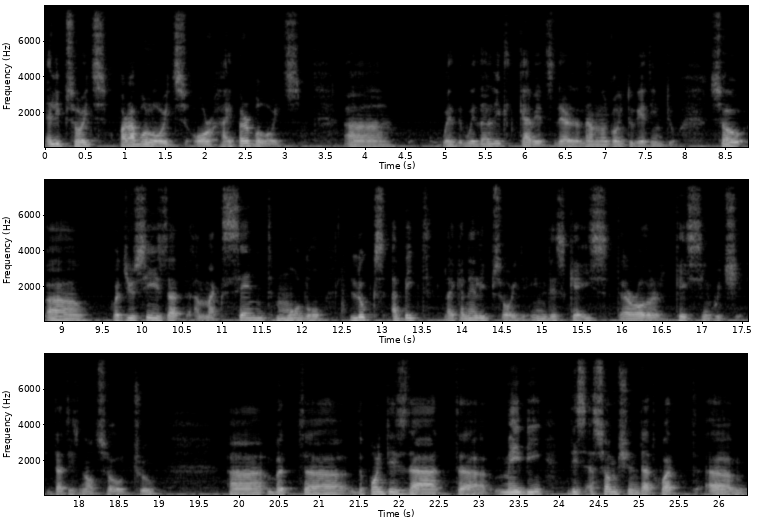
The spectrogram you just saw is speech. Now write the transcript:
ellipsoids, paraboloids or hyperboloids uh, with, with a little caveats there that I'm not going to get into. So uh, what you see is that a Maxent model looks a bit like an ellipsoid in this case. There are other cases in which that is not so true. Uh, but uh, the point is that uh, maybe this assumption that what um,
